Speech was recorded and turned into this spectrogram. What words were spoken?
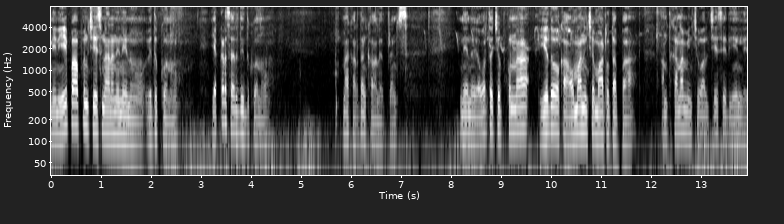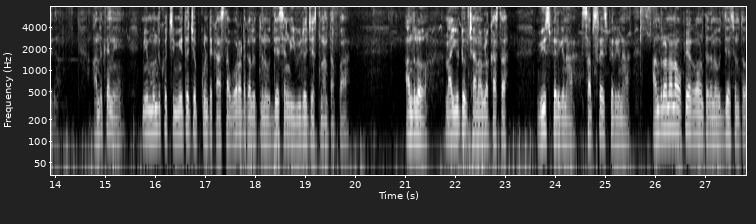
నేను ఏ పాపం చేసినానని నేను వెతుక్కోను ఎక్కడ సరిదిద్దుకోను నాకు అర్థం కాలేదు ఫ్రెండ్స్. నేను ఎవరితో చెప్పుకున్నా ఏదో ఒక అవమానించే మాటలు తప్ప అంతకన్నా మించి వాళ్ళు చేసేది ఏం లేదు. అందుకని మీ ముందుకు వచ్చి మీతో చెప్పుకుంటే కాస్త ఊరట కలుగుతుందని ఉద్దేశంగా ఈ వీడియో చేస్తున్నాను తప్ప అందులో నా యూట్యూబ్ ఛానల్లో కాస్త వ్యూస్ పెరిగిన సబ్స్క్రైబ్స్ పెరిగిన అందులోనైనా ఉపయోగం ఉంటుందనే ఉద్దేశంతో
